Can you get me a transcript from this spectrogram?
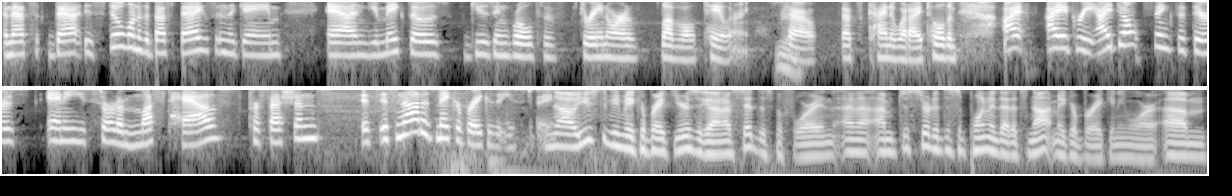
and that's that is still one of the best bags in the game. And you make those using Worlds of Draenor level tailoring. So Yeah. That's kind of what I told him. I I agree. I don't think that there's any sort of must-have professions. It's it's not as make or break as it used to be. No, it used to be make or break years ago, and I've said this before, and and I'm just sort of disappointed that it's not make or break anymore. Um,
